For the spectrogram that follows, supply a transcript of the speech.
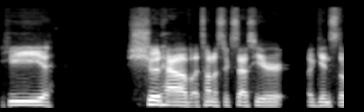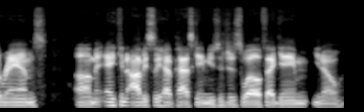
he should have a ton of success here against the Rams. Um, and can obviously have pass game usage as well if that game, you know,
